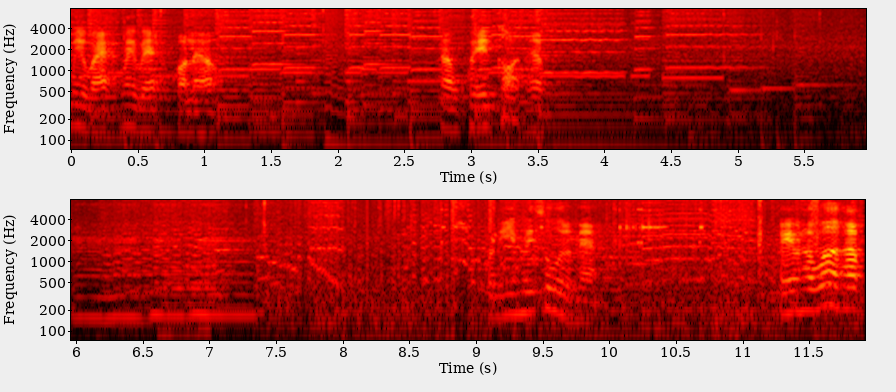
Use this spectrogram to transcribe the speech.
ไม่แวะ ไม่แวะ พอแล้วทำเควสก่อนครับคนนี้ไม่สู้เลยเนี่ยเฟรมทาวเวอร์ครับ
